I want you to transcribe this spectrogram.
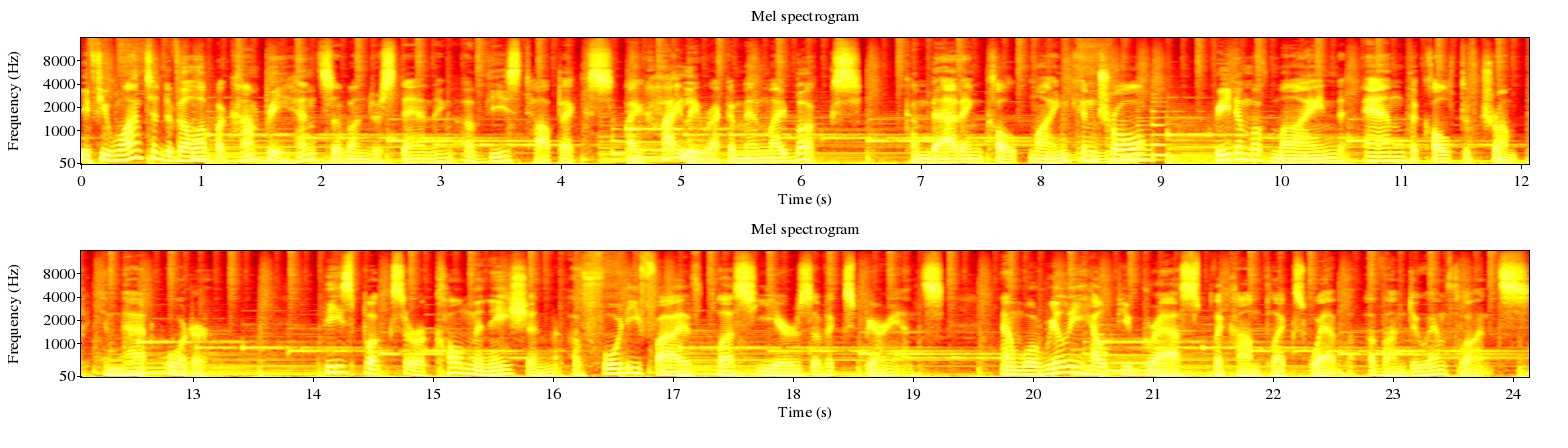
If you want to develop a comprehensive understanding of these topics, I highly recommend my books Combating Cult Mind Control, Freedom of Mind, and The Cult of Trump, in that order. These books are a culmination of 45 plus years of experience and will really help you grasp the complex web of undue influence.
